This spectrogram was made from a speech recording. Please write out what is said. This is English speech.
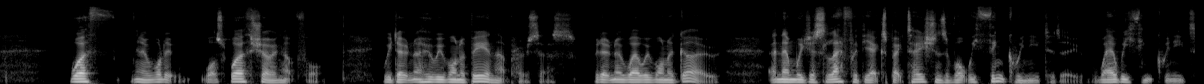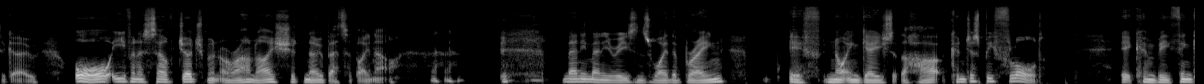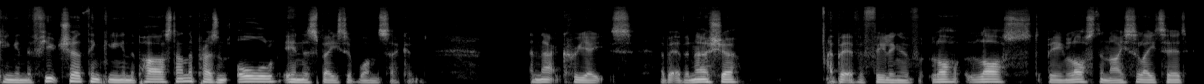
worth you know what it what's worth showing up for. We don't know who we want to be in that process. We don't know where we want to go. And then we're just left with the expectations of what we think we need to do where we think we need to go or even a self-judgment around i should know better by now. Many many reasons why the brain if not engaged at the heart can just be flawed. It can be thinking in the future thinking in the past and the present all in the space of one second. And that creates a bit of inertia, a bit of a feeling of lo- lost, being lost and isolated.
